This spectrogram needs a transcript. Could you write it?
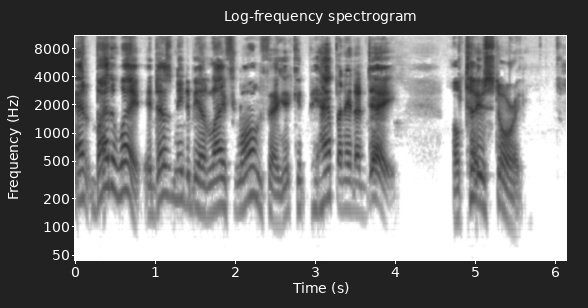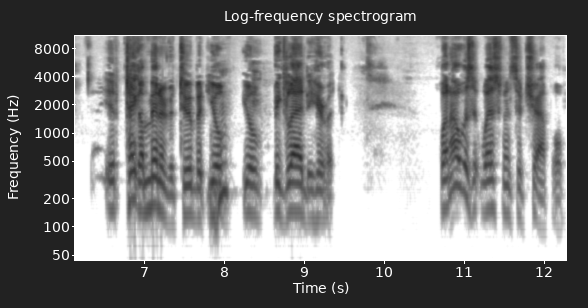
And by the way, it doesn't need to be a lifelong thing, it can happen in a day. I'll tell you a story. It'll take a minute or two, but you'll mm-hmm. you'll be glad to hear it. When I was at Westminster Chapel,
